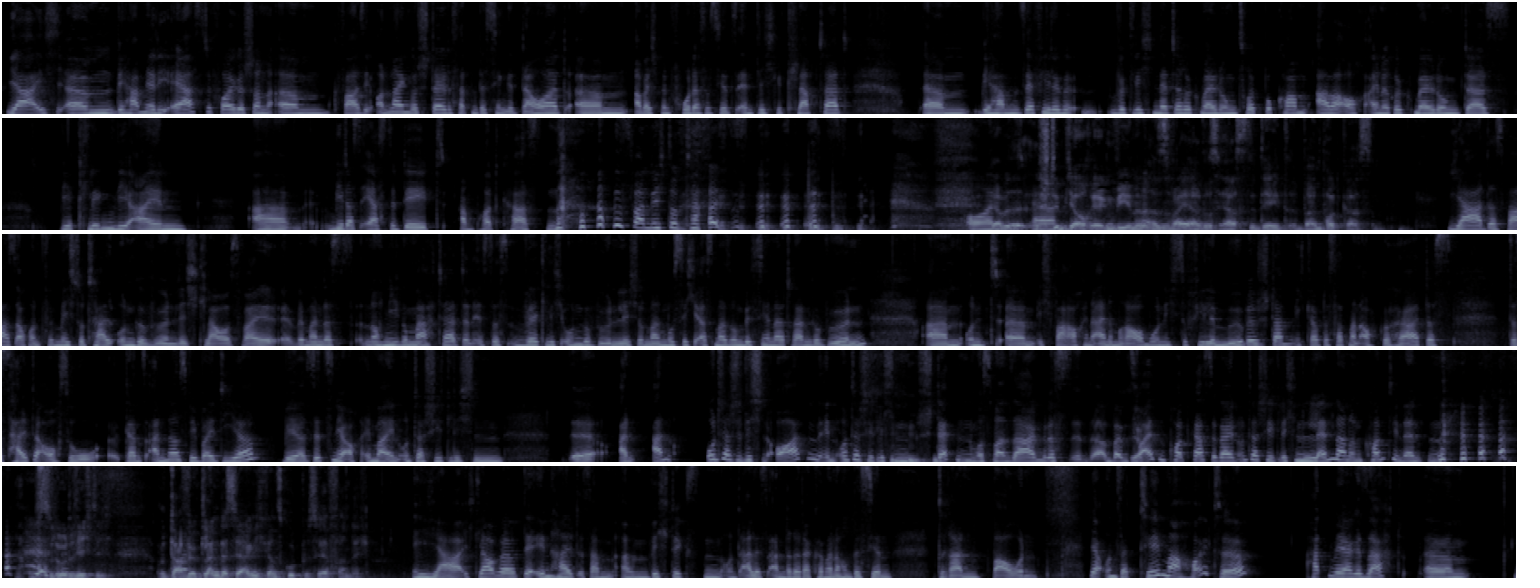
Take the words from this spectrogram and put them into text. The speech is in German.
Ja, ich, ähm, wir haben ja die erste Folge schon ähm, quasi online gestellt. Das hat ein bisschen gedauert, ähm, aber ich bin froh, dass es jetzt endlich geklappt hat. Ähm, wir haben sehr viele wirklich nette Rückmeldungen zurückbekommen, aber auch eine Rückmeldung, dass wir klingen wie ein, äh, wie das erste Date am Podcasten. das fand ich total süß. Und, ja, aber ähm, stimmt ja auch irgendwie, ne? Also es war ja das erste Date beim Podcasten. Ja, das war es auch und für mich total ungewöhnlich, Klaus, weil äh, wenn man das noch nie gemacht hat, dann ist das wirklich ungewöhnlich und man muss sich erstmal so ein bisschen daran gewöhnen. Ähm, und ähm, ich war auch in einem Raum, wo nicht so viele Möbel standen. Ich glaube, das hat man auch gehört, dass das halte auch so ganz anders wie bei dir. Wir sitzen ja auch immer in unterschiedlichen, äh, an, an unterschiedlichen Orten, in unterschiedlichen Städten, muss man sagen. Das, äh, beim zweiten ja. Podcast sogar in unterschiedlichen Ländern und Kontinenten. Absolut richtig. Und dafür und, klang das ja eigentlich ganz gut bisher, fand ich. Ja, ich glaube, der Inhalt ist am, am wichtigsten und alles andere, da können wir noch ein bisschen dran bauen. Ja, unser Thema heute hatten wir ja gesagt, ähm,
